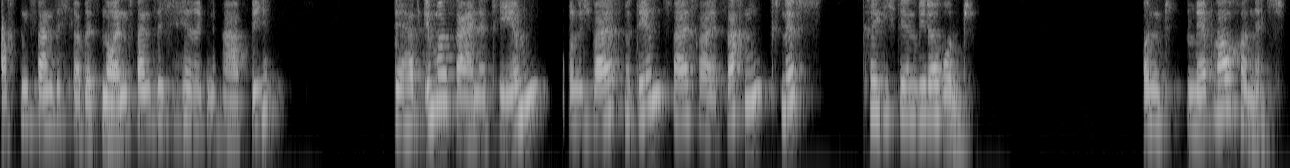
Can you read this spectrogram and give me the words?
28, ich glaube jetzt 29-jährigen Hafi, der hat immer seine Themen und ich weiß, mit den zwei, drei Sachen, Kniffs, kriege ich den wieder rund. Und mehr braucht er nicht.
